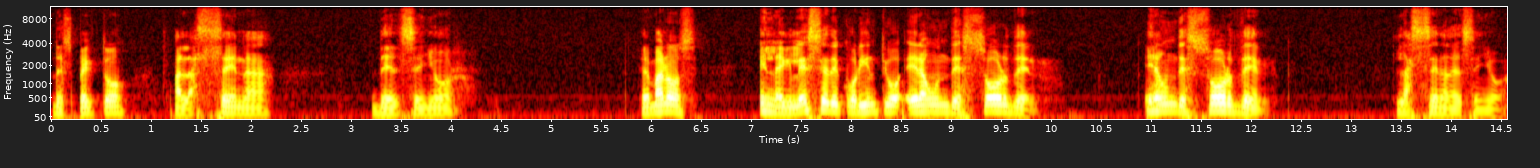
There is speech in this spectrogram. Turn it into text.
respecto a la cena del Señor. Hermanos, en la iglesia de Corintio era un desorden. Era un desorden la cena del Señor.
